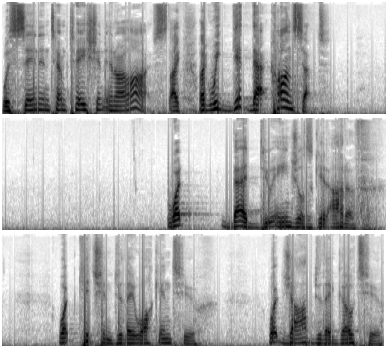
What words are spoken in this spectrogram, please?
with sin and temptation in our lives. Like, like we get that concept. What bed do angels get out of? What kitchen do they walk into? What job do they go to?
